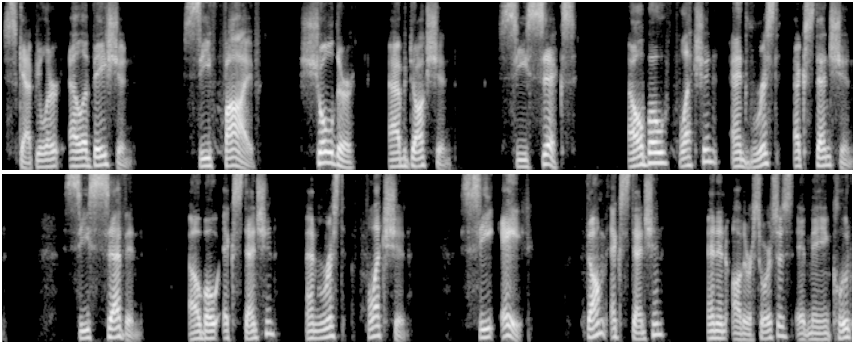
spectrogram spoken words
scapular elevation, C5, shoulder abduction, C6, elbow flexion and wrist extension, C7, elbow extension and wrist flexion, C8, thumb extension, and in other sources, it may include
